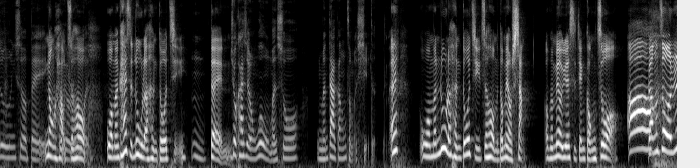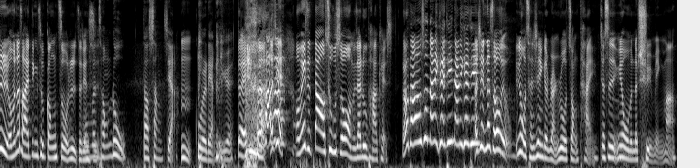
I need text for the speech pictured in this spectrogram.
录音设备弄好之后。我们开始录了很多集，嗯，对，就开始有人问我们说，你们大纲怎么写的？哎，我们录了很多集之后，我们都没有上，我们没有约时间工作。哦，工作日，我们那时候还定出工作日这件事。我们从录到上架，嗯，过了两个月，对，而且我们一直到处说我们在录 podcast，然后大家都说哪里可以听，哪里可以听，而且那时候因为我呈现一个软弱状态，就是因为我们的取名嘛。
